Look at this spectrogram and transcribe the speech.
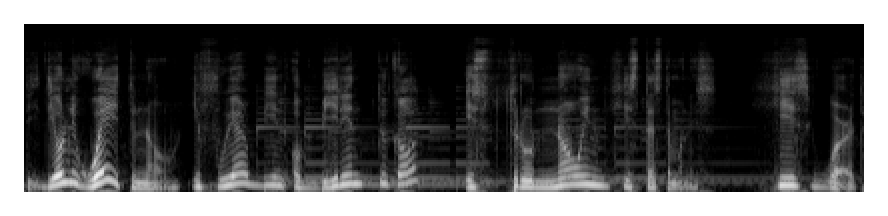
the, the only way to know if we are being obedient to God is through knowing His testimonies, His word.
